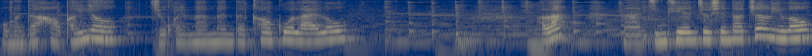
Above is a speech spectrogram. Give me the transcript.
我们的好朋友就会慢慢的靠过来喽。好啦，那今天就先到这里喽，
